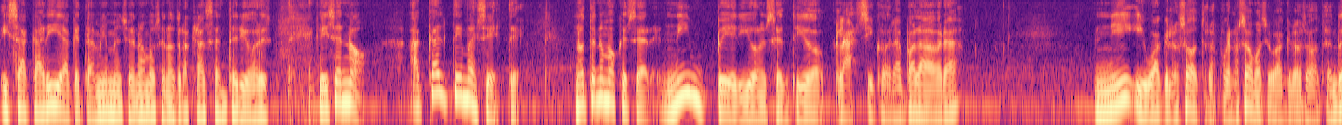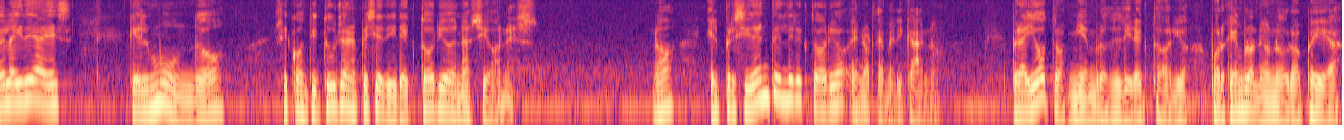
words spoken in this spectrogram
y Zacarías, que también mencionamos en otras clases anteriores, que dicen, no, acá el tema es este, no tenemos que ser ni imperio en el sentido clásico de la palabra, ni igual que los otros, porque no somos igual que los otros. Entonces la idea es que el mundo se constituya en una especie de directorio de naciones. ¿no? El presidente del directorio es norteamericano, pero hay otros miembros del directorio, por ejemplo la Unión Europea,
